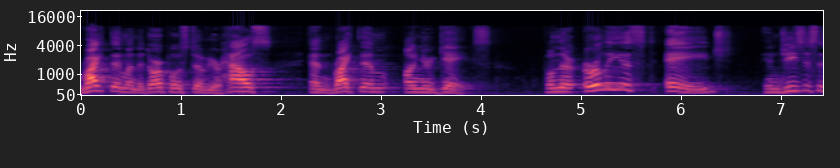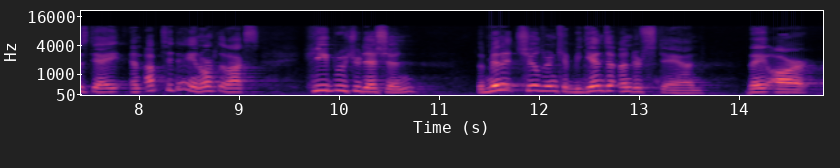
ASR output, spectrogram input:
write them on the doorpost of your house, and write them on your gates. From the earliest age, in Jesus' day and up today in Orthodox Hebrew tradition, the minute children can begin to understand, they are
